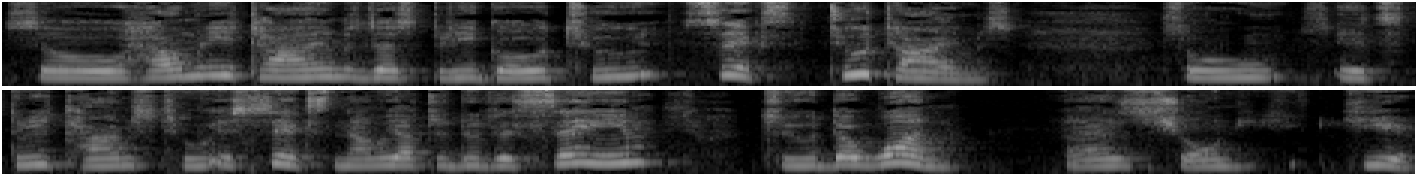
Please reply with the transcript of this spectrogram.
So how many times does 3 go to 6? 2 times. So it's 3 times 2 is 6. Now we have to do the same to the 1 as shown here.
